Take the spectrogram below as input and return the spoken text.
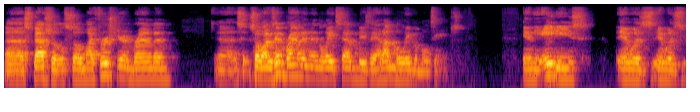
uh, special. So my first year in Brandon, uh, so I was in Brandon in the late '70s. They had unbelievable teams. In the '80s, it was it was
